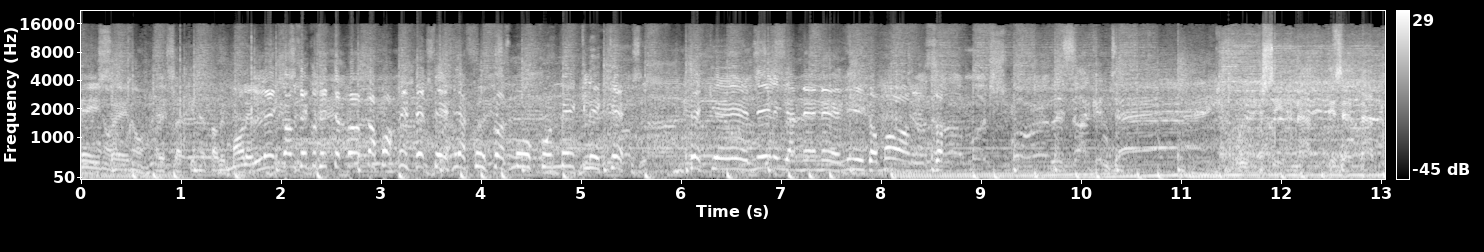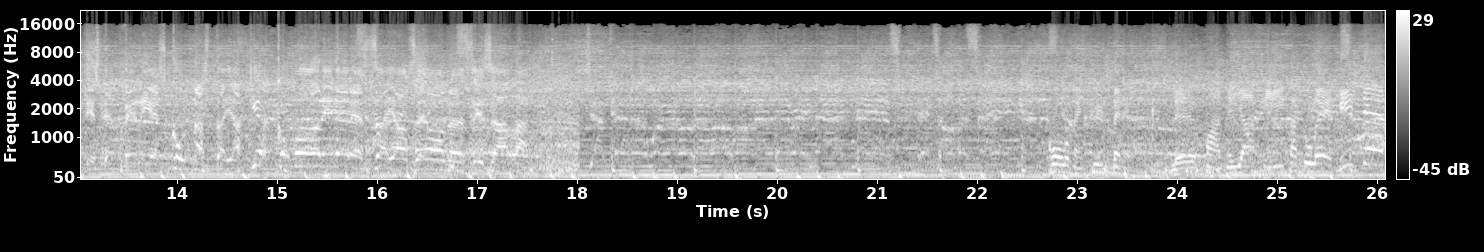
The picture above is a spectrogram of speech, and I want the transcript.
Heino, Heino, Essäkinen oli maali leikkaamisen, kun sitten pelataan maalin eteen ja kukas muu kuin Miklik tekee neljännen liigamaalinsa. Yksi nättisen nättisten veljeskunnasta ja kiekko maalin edessä ja se on sisällä. 30. Löfman ja siitä tulee miten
